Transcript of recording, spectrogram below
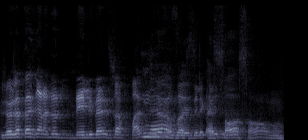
O João já tem a cara do- dele, né? Chapado. Não, mas dele é caídos. só, só um...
